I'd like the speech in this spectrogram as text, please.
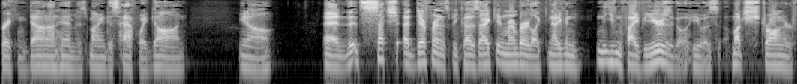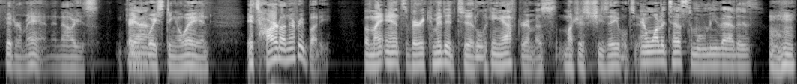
breaking down on him. His mind is halfway gone, you know, and it's such a difference because I can remember like not even, even five years ago, he was a much stronger, fitter man. And now he's kind Yeah. of wasting away and it's hard on everybody. But my aunt's very committed to looking after him as much as she's able to. And what a testimony that is. Mhm.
